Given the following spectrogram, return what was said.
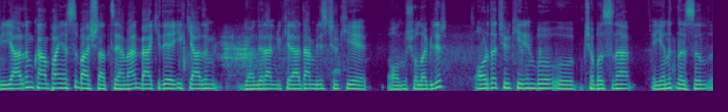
bir yardım kampanyası başlattı hemen. Belki de ilk yardım gönderen ülkelerden birisi Türkiye olmuş olabilir. Orada Türkiye'nin bu çabasına yanıt nasıl,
